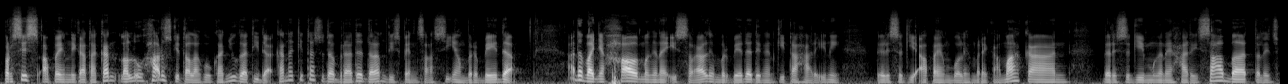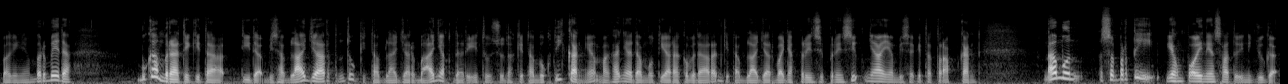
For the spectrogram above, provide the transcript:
persis apa yang dikatakan lalu harus kita lakukan juga tidak karena kita sudah berada dalam dispensasi yang berbeda. Ada banyak hal mengenai Israel yang berbeda dengan kita hari ini dari segi apa yang boleh mereka makan, dari segi mengenai hari Sabat dan lain sebagainya berbeda. Bukan berarti kita tidak bisa belajar, tentu kita belajar banyak dari itu sudah kita buktikan ya. Makanya ada mutiara kebenaran, kita belajar banyak prinsip-prinsipnya yang bisa kita terapkan. Namun seperti yang poin yang satu ini juga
